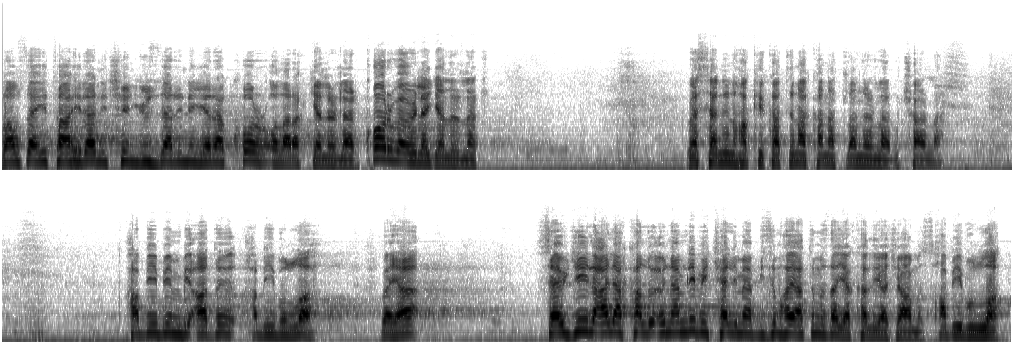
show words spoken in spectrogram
Ravza-i Tahiren için yüzlerini yere kor olarak gelirler. Kor ve öyle gelirler. Ve senin hakikatına kanatlanırlar, uçarlar. Habibin bir adı Habibullah veya sevgiyle alakalı önemli bir kelime bizim hayatımızda yakalayacağımız Habibullah.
